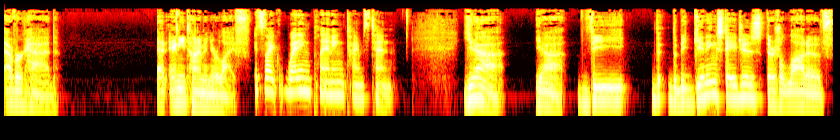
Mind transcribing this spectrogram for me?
ever had at any time in your life. It's like wedding planning times 10. Yeah. Yeah. The the, the beginning stages, there's a lot of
